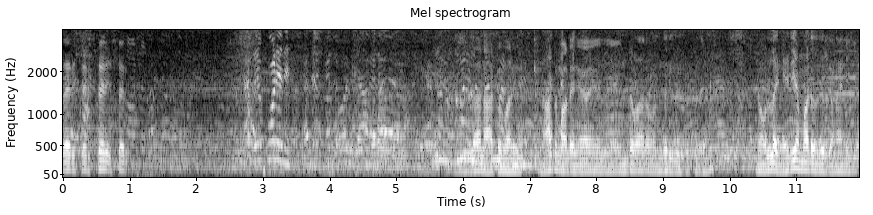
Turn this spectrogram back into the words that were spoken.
சரி சரி சரி சரி. இதுதான் நாட்டு மாடுங்க நாட்டு மாடுங்க இந்த வாரம் வந்திருக்கு கொஞ்சம். இன்னும் உள்ள நிறைய மாடு வந்திருக்காண்ணா இன்னைக்கு.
